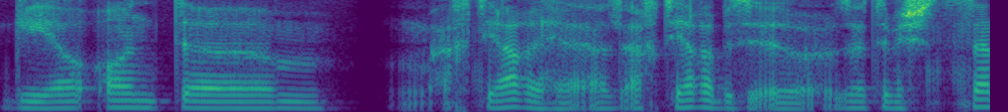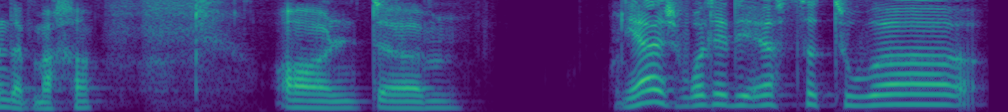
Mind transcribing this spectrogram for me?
gehe und ähm, acht Jahre her, also acht Jahre, bis äh, seitdem ich Stand-up mache. Und ähm, ja, ich wollte die erste Tour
